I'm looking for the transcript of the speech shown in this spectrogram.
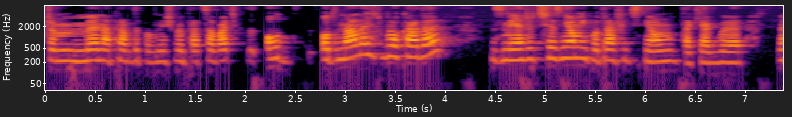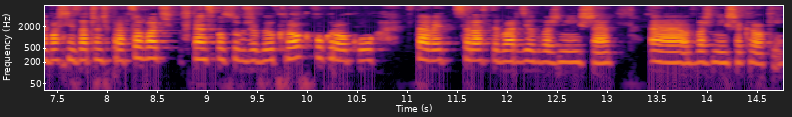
czym my naprawdę powinniśmy pracować. Od, odnaleźć blokadę, zmierzyć się z nią i potrafić z nią tak jakby właśnie zacząć pracować w ten sposób, żeby krok po kroku stawiać coraz te bardziej odważniejsze, e, odważniejsze kroki.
